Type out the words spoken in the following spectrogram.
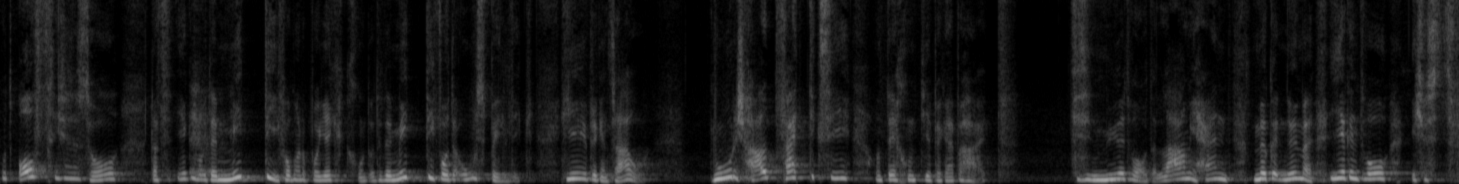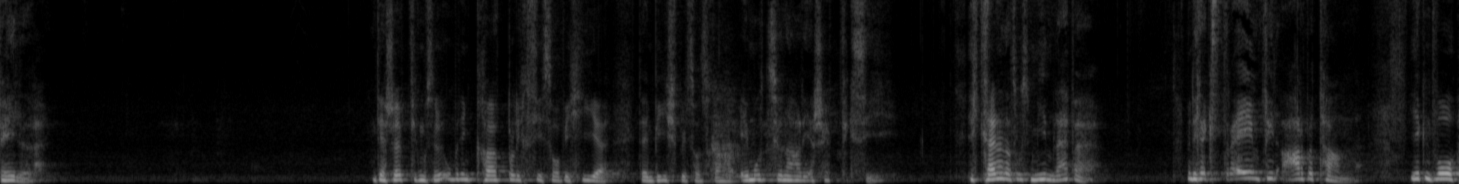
Und oft ist es so, dass es irgendwo in der Mitte von einem Projekt kommt oder in der Mitte von der Ausbildung. Hier übrigens auch. Die Mauer war halb fertig und dann kommt die Begebenheit. Sie sind müde geworden, lahme Hände, mögen nicht mehr. Irgendwo ist es zu viel. Und die Erschöpfung muss nicht unbedingt körperlich sein, so wie hier dem Beispiel, sondern es kann auch emotionale Erschöpfung sein. Ich kenne das aus meinem Leben. Wenn ich extrem viel Arbeit habe, irgendwo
